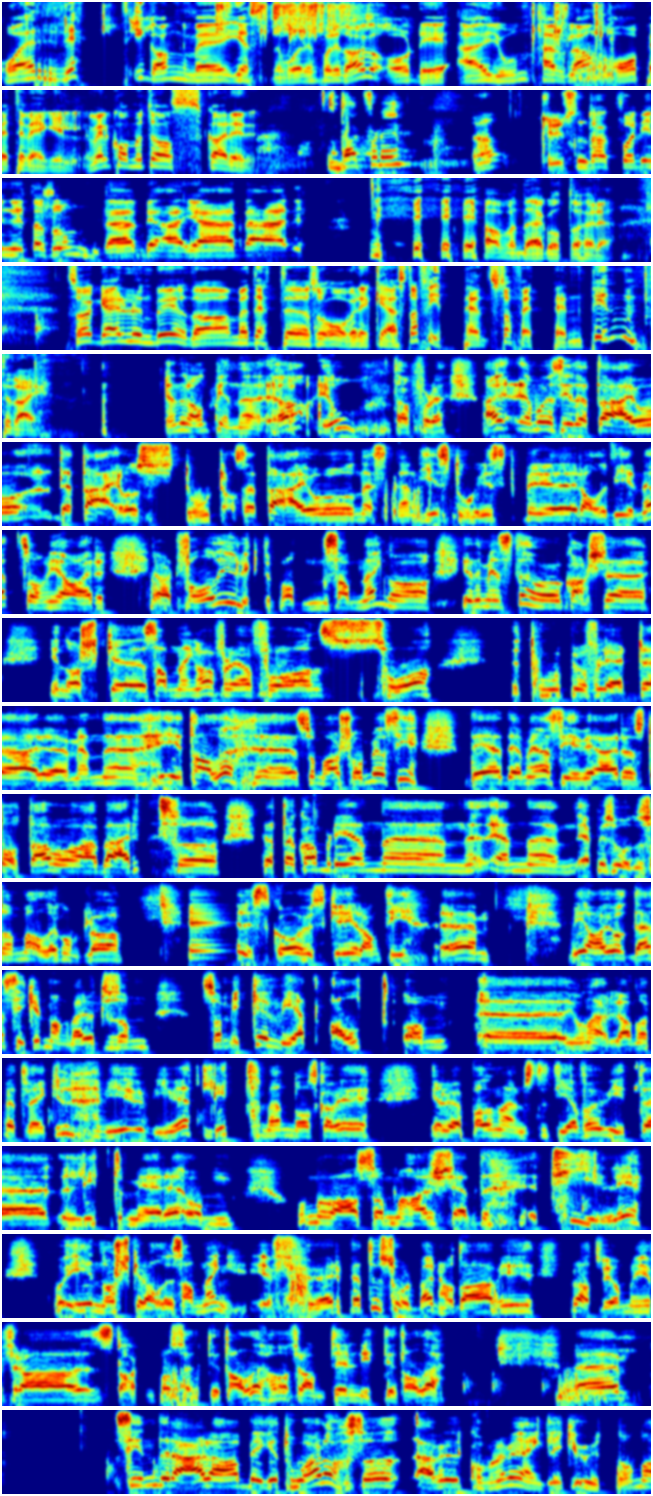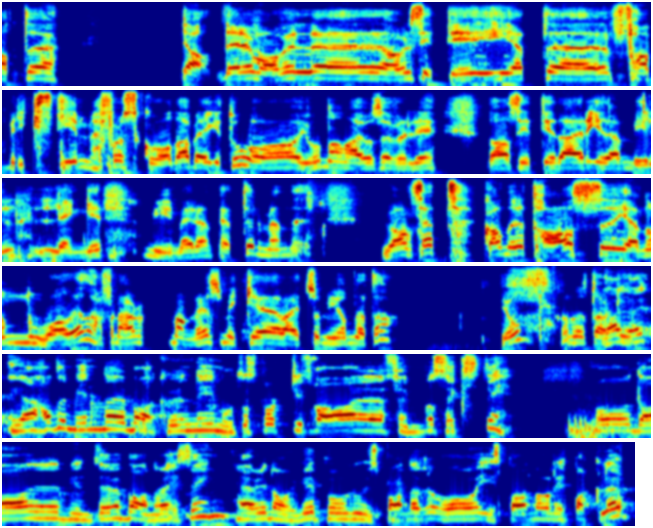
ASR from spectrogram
og er rett i gang med gjestene våre for i dag. Og det er Jon Haugland og Petter Wegel. Velkommen til oss, karer. Takk for det. Ja, tusen takk for invitasjonen. Jeg er beæret. ja, men det er godt å høre. Så Geir Lundby, da med dette så overrekker jeg stafettpennpinnen til deg. En eller annen pinne. Ja, jo, takk for det. Nei, jeg må jo si dette er jo, dette er jo stort. Altså. Dette er jo nesten en historisk rallybegivenhet som vi har, i hvert fall i Lyktepodden-sammenheng, og i det minste. Og kanskje i norsk eh, sammenheng òg. For det å få så to profilerte herremenn eh, i tale eh, som har så mye å si. Det, det, må jeg si vi er stolte av og er beæret. Så dette kan bli en, en, episode som alle kommer til å elske og huske i lang tid. Eh, jo, det er sikkert mange der ute som, som ikke vet alt om eh, Jon Haugland og Petter Weikel. Vi, vi, vet litt, men nå skal vi i løpet av den nærmeste tida få vite litt mer om, om hva som har skjedd tidlig i norsk rallysammenheng, før Petter Solberg. Og da vi, prater vi om fra starten på 70-tallet og fram til 90-tallet. Eh, siden dere er da begge to her, da, så vel, kommer dere egentlig ikke utenom at eh, ja, dere vel, eh, har vel sittet i et uh, fabrikksteam for Skoda begge to. Og Jon han har jo selvfølgelig da sittet der i den bilen lenger, mye mer enn Petter. Men Uansett, kan dere ta oss gjennom noe av det? da? For det er mange som ikke veit så mye om dette. Jon, kan du starte? Ja, jeg, jeg, hadde min eh, bakgrunn i motorsport fra 65. Eh, og da eh, begynte jeg med baneracing her i Norge på grusbaner og isbaner og litt bakkeløp.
